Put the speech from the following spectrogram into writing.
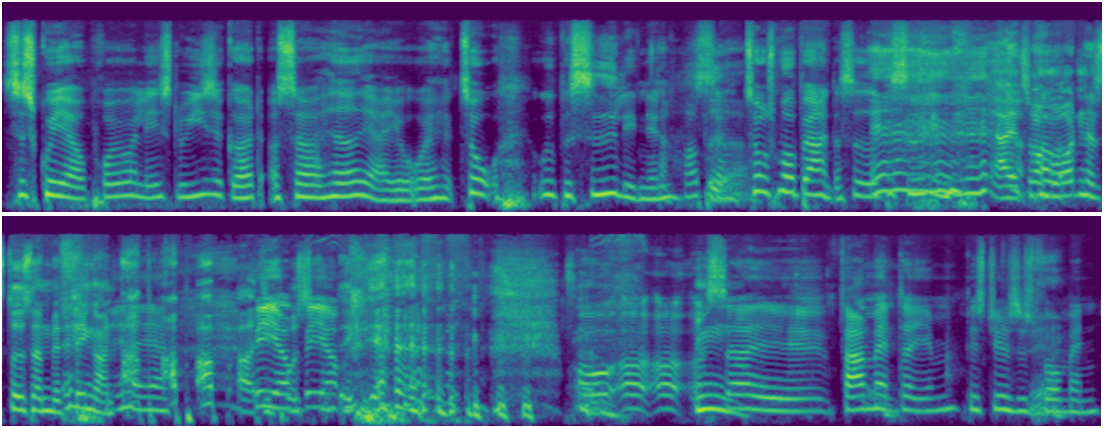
så skulle jeg jo prøve at læse Louise godt, og så havde jeg jo øh, to ude på sidelinjen. Så, to små børn, der sidder ja. på sidelinjen. Ja, jeg tror, Morten har stået sådan med fingeren op, ja, ja. op, op. Og bed om, bed om. Ja. og, og, og, og så øh, farmand derhjemme, bestyrelsesformanden.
